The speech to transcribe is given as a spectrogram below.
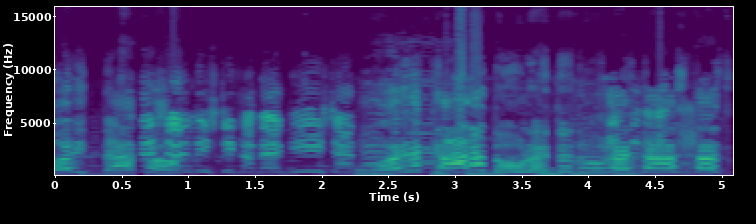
ওই দেখো। মিষ্টি খাবে কি ওই রে কারা দৌড়াইতে দৌড়াইতে আস্তে আস্তে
